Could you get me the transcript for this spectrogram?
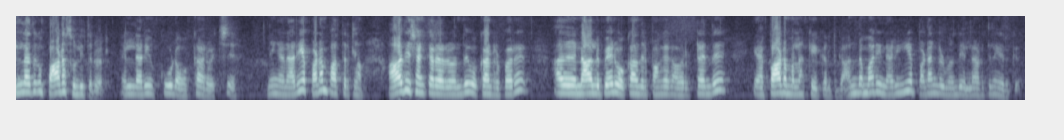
எல்லாத்துக்கும் பாடம் சொல்லித் தருவார். எல்லாரையும் கூட உட்கார வச்சு நீங்கள் நிறைய படம் பார்த்துருக்கலாம். ஆதிசங்கரர் வந்து உட்காண்டிருப்பார் அது நாலு பேர் உட்காந்துருப்பாங்க அவர்கிட்டருந்து பாடமெல்லாம் கேட்குறதுக்கு. அந்த மாதிரி நிறைய படங்கள் வந்து எல்லா இடத்துலையும் இருக்குது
